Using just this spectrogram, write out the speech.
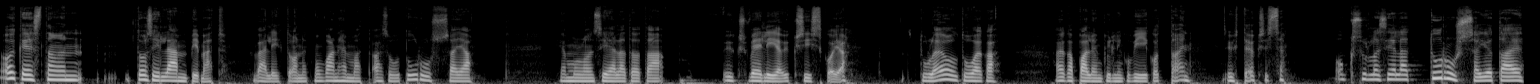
Oikeastaan tosi lämpimät välit on, että mun vanhemmat asuu Turussa ja, ja mulla on siellä tota, yksi veli ja yksi sisko ja tulee oltu aika, aika paljon kyllä niin kuin viikoittain yhteyksissä. Onko sulla siellä Turussa jotain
